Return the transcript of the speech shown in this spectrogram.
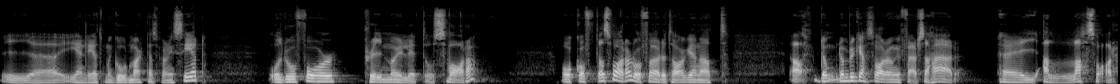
i, eh, i enlighet med god marknadsföringssed. Och då får Preem möjlighet att svara. Och ofta svarar då företagen att ja, de, de brukar svara ungefär så här eh, i alla svar.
